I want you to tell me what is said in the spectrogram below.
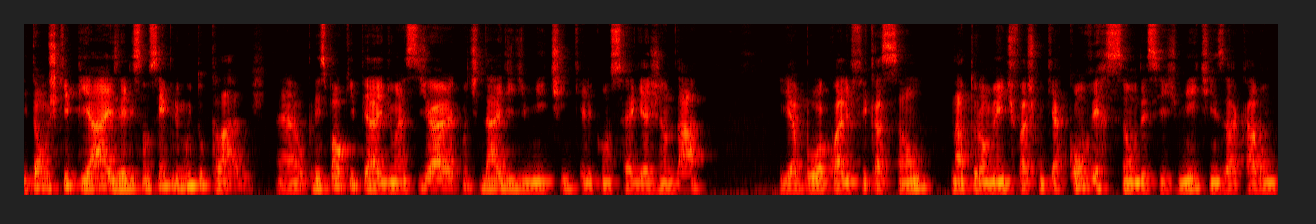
Então, os KPIs eles são sempre muito claros. Né? O principal KPI de um SDR é a quantidade de meeting que ele consegue agendar e a boa qualificação naturalmente faz com que a conversão desses meetings acabam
